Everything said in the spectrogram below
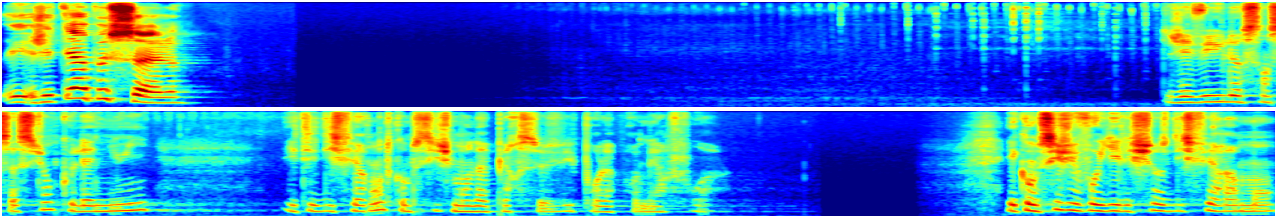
Et j'étais un peu seule. J'avais eu la sensation que la nuit était différente, comme si je m'en apercevais pour la première fois. Et comme si je voyais les choses différemment.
